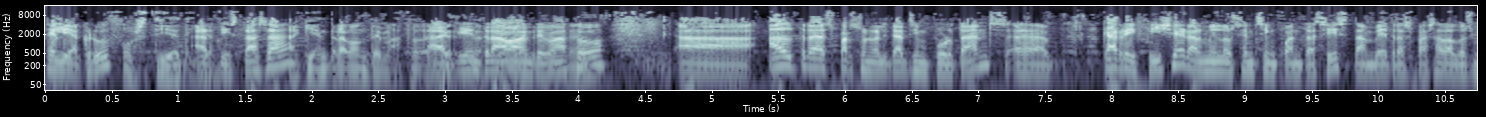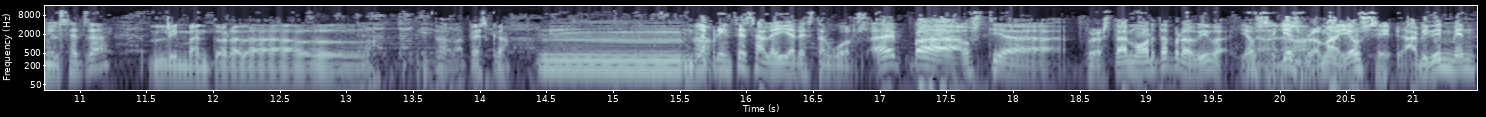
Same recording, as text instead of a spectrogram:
Celia Cruz, Hòstia, tio. artistassa. Aquí entrava un temazo. De Aquí entrava de- en temazo. Uh, altres personalitats importants. Uh, Carrie Fisher, el 1956, també traspassada el 2016. L'inventora del... de la pesca. Mm, No. La princesa Leia de Star Wars. Epa, hòstia, però està morta però viva. Ja ho No, sé que és no. broma, ja ho sé. Evidentment,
